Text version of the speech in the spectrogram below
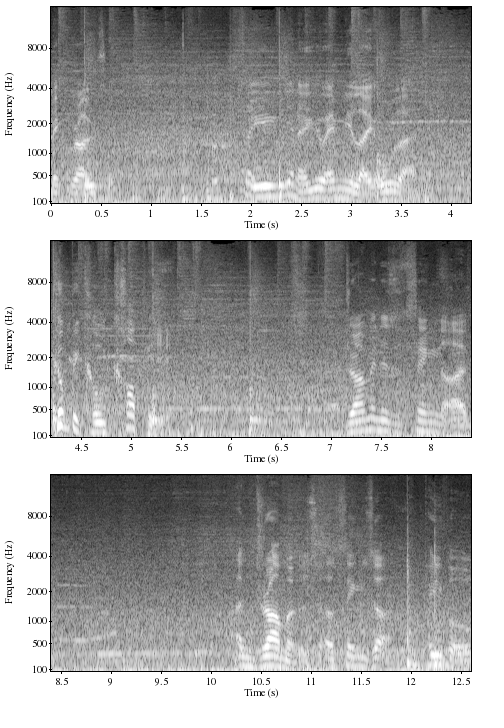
Mick wrote it. So you, you know, you emulate all that. Could be called copying. Drumming is a thing that I and drummers are things that people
